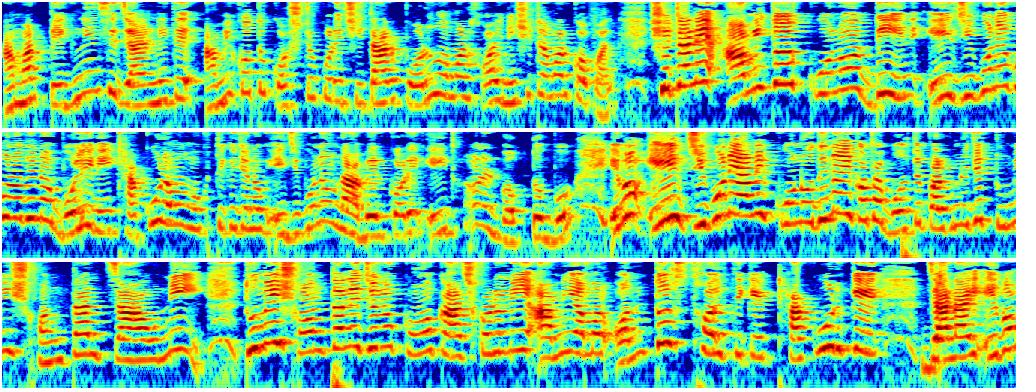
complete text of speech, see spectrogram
আমার প্রেগনেন্সি জার্নিতে আমি কত কষ্ট করেছি, তারপরেও আমার হয়নি, সেটা আমার কপাল। সেটা নিয়ে আমি তো কোনো দিন এই জীবনে কোনো দিনও বলিনি, ঠাকুর আমার মুখ থেকে যেন এই জীবনেও না বের করে, এই ধরনের বক্তব্য। এবং এই জীবনে আমি কোনোদিনও এই কথা বলতে পারব না যে, তুমি সন্তান চাওনি, তুমি সন্তানের জন্য কোনো কাজ করনি, আমি আমার অন্তঃস্থল থেকে ঠাকুরকে জানাই। এবং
